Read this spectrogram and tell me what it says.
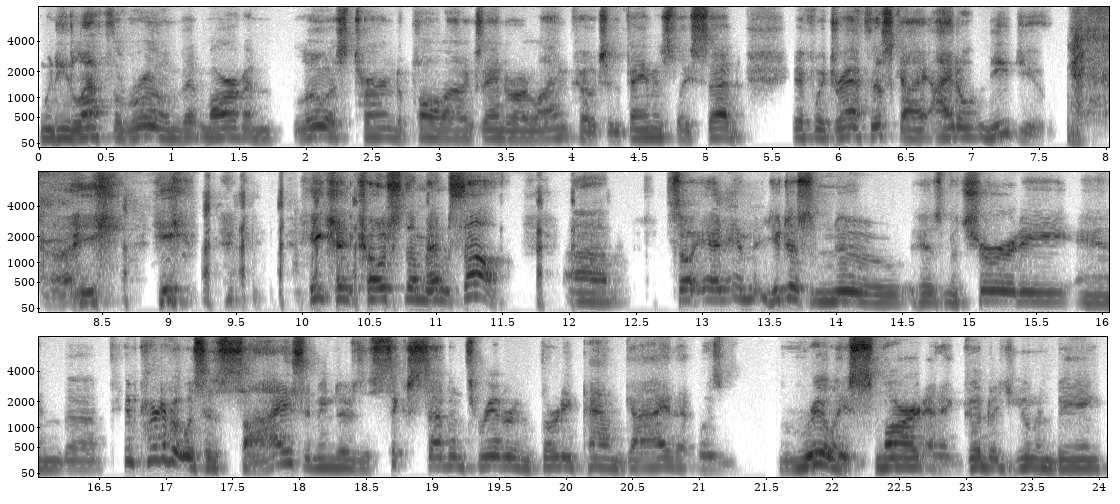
when he left the room that Marvin Lewis turned to Paul Alexander, our line coach, and famously said, "If we draft this guy, I don't need you. Uh, he he he can coach them himself." Um, so and, and, you just knew his maturity and uh, and part of it was his size. I mean, there's a six seven, 330 pound guy that was really smart and a good human being.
